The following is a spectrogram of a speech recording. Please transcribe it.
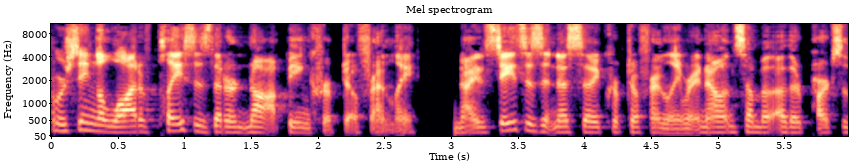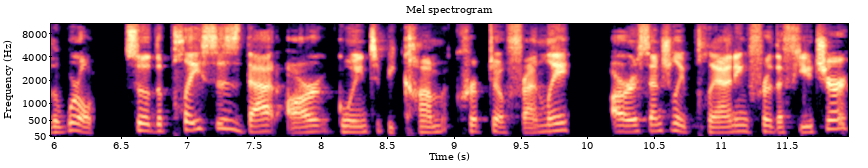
we're seeing a lot of places that are not being crypto friendly. United States isn't necessarily crypto friendly right now in some other parts of the world. So the places that are going to become crypto friendly are essentially planning for the future.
